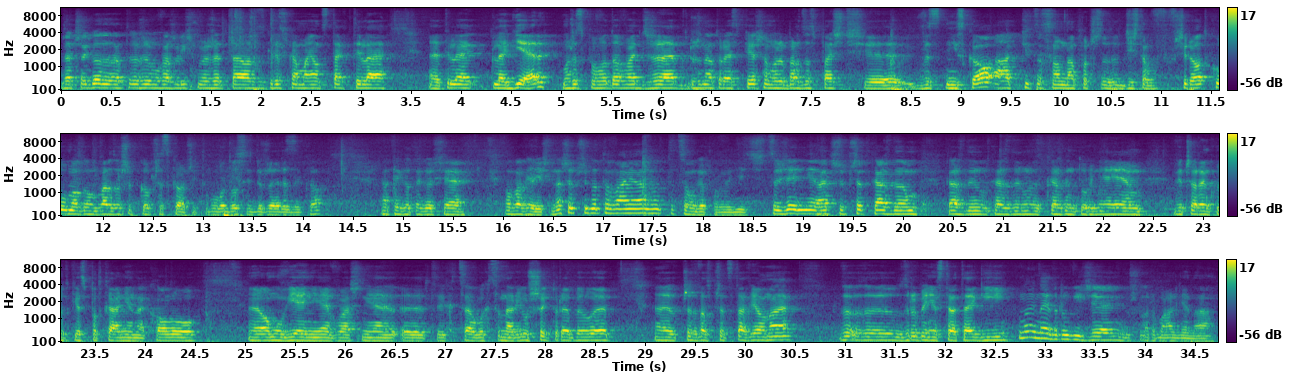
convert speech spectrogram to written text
Dlaczego? Dlatego, że uważaliśmy, że ta rozgrywka mając tak tyle, e, tyle, tyle gier może spowodować, że drużyna, która jest pierwsza może bardzo spaść e, nisko, a ci, co są na, gdzieś tam w środku mogą bardzo szybko przeskoczyć. To było dosyć duże ryzyko. Dlatego tego się obawialiśmy. Nasze przygotowania, no to co mogę powiedzieć? Codziennie, znaczy przed każdym, każdym, każdym, każdym turniejem, wieczorem krótkie spotkanie na kolu, e, omówienie właśnie tych całych scenariuszy, które były przez Was przedstawione, z- zrobienie strategii, no i na drugi dzień już normalnie na,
